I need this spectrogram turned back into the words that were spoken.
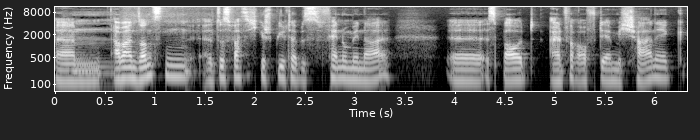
Ähm, mm. Aber ansonsten, äh, das, was ich gespielt habe, ist phänomenal. Äh, es baut einfach auf der Mechanik,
